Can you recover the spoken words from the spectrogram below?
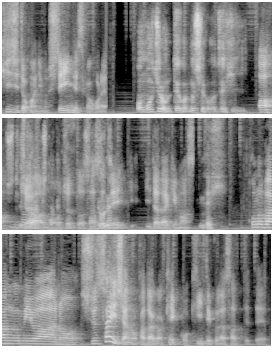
記事とかにもしていいんですかこれ。あもちろん、ていうかむしろぜひ、あ、じゃあもうちょっとさせていただきます。うんぜひ。この番組はあの主催者の方が結構聞いてくださってて、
